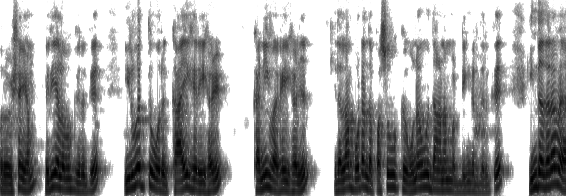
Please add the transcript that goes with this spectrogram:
ஒரு விஷயம் பெரிய அளவுக்கு இருக்கு. இருபத்தி ஒரு காய்கறிகள் கனி வகைகள் இதெல்லாம் போட்டு அந்த பசுவுக்கு உணவு தானம் அப்படிங்கிறது இருக்கு. இந்த தடவை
